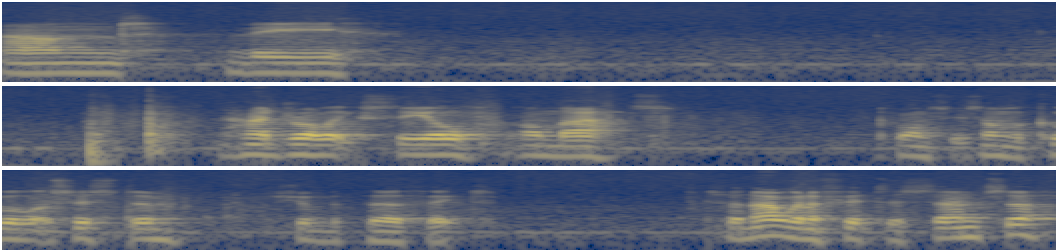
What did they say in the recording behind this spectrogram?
and the hydraulic seal on that. Once it's on the coolant system. Should be perfect. So now I'm going to fit a sensor.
